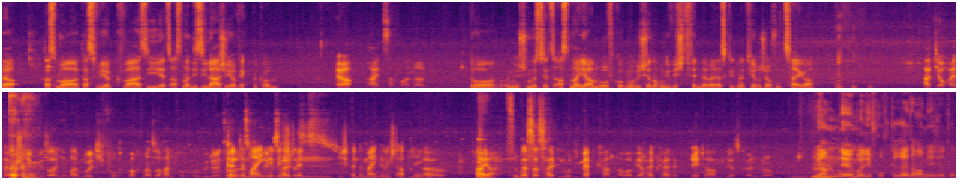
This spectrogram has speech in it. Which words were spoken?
Ja, dass wir, dass wir quasi jetzt erstmal die Silage hier wegbekommen. Ja, eins nach dem anderen. So, und ich muss jetzt erstmal hier am Hof gucken, ob ich hier noch ein Gewicht finde, weil das geht mir tierisch auf den Zeiger. Hat ja auch einer geschrieben, wir sollen hier mal Multifrucht machen, also Hand von so einem Gedöns. könnte mein Problem Gewicht, halt, wenn ich könnte mein Gewicht ablegen. äh, Ah ja, super. dass das halt nur die Map kann, aber wir halt keine Geräte haben, die das können. Ne? Wir Mhm. haben, ne, Multifruchtgeräte haben wir hier drin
